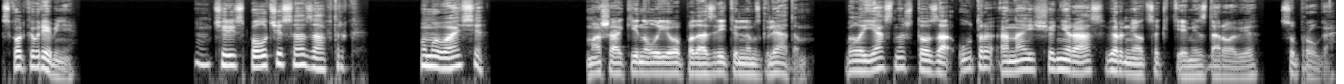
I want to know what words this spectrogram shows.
«Сколько времени?» «Через полчаса завтрак. Умывайся». Маша окинула его подозрительным взглядом. Было ясно, что за утро она еще не раз вернется к теме здоровья супруга.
